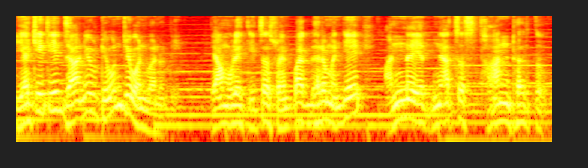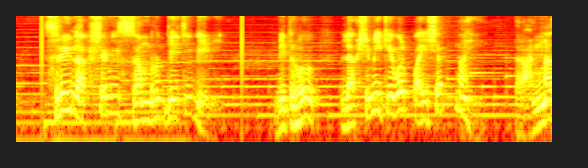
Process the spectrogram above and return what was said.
याची ती जाणीव ठेवून जेवण बनवते. त्यामुळे तिचं स्वयंपाकघर म्हणजे अन्न यज्ञाचं स्थान ठरतं. श्री लक्ष्मी समृद्धीची देवी. मित्र लक्ष्मी केवळ पैशात नाही तर अन्नात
